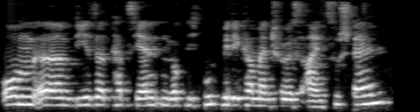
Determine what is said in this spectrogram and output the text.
um äh, diese Patienten wirklich gut medikamentös einzustellen?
